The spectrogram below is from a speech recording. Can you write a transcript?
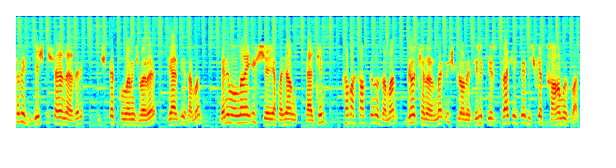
Tabii ki geçmiş senelerde bisiklet kullanıcıları geldiği zaman benim onlara ilk şey yapacağım telkin sabah kalktığınız zaman göl kenarında 3 kilometrelik bir trekking ve bisiklet sahamız var.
